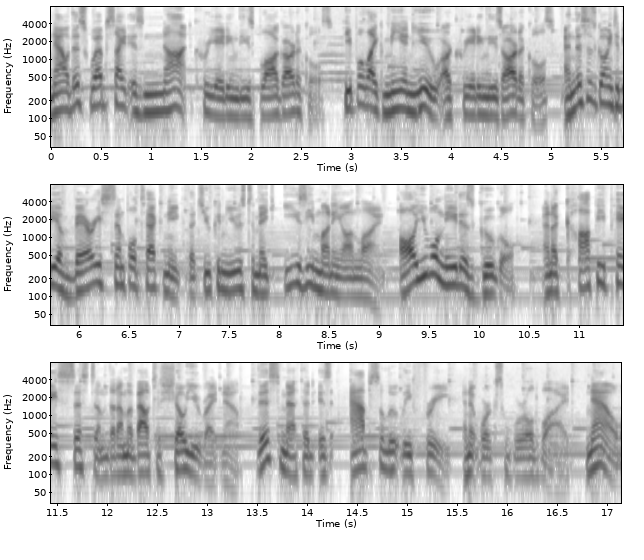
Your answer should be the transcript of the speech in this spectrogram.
Now, this website is not creating these blog articles. People like me and you are creating these articles, and this is going to be a very simple technique that you can use to make easy money online. All you will need is Google and a copy-paste system that I'm about to show you right now. This method is absolutely free, and it works worldwide. Now,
